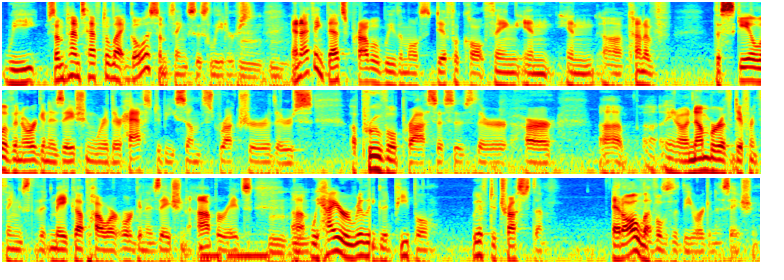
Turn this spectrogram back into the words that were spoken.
We sometimes have to let go of some things as leaders, and I think that's probably the most difficult thing in in uh, kind of the scale of an organization where there has to be some structure. There's approval processes. There are uh, uh, you know a number of different things that make up how our organization operates. Uh, we hire really good people. We have to trust them at all levels of the organization.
